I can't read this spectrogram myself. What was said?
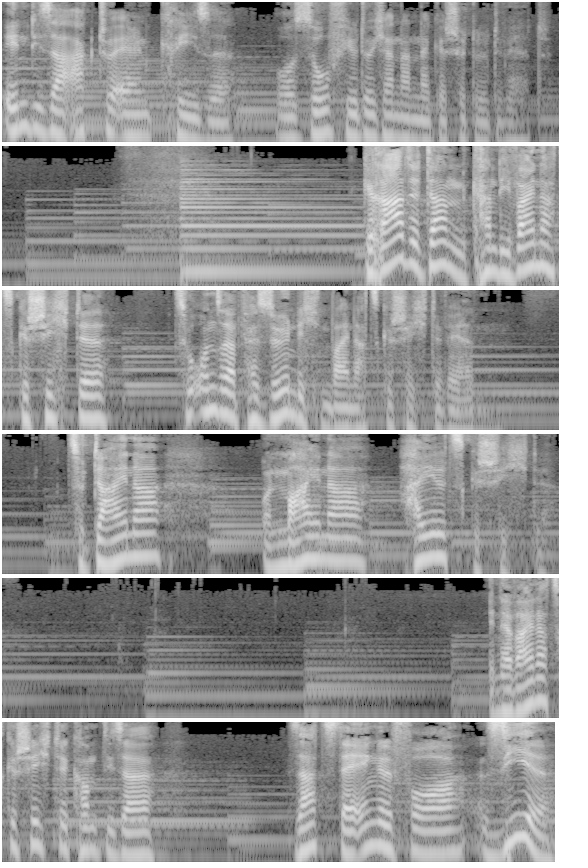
in dieser aktuellen Krise, wo so viel durcheinander geschüttelt wird. Gerade dann kann die Weihnachtsgeschichte zu unserer persönlichen Weihnachtsgeschichte werden. Zu deiner und meiner Heilsgeschichte. In der Weihnachtsgeschichte kommt dieser Satz der Engel vor, siehe,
